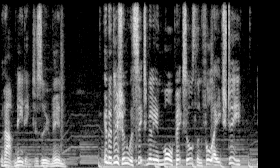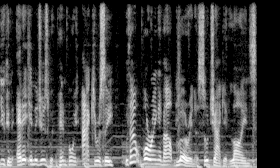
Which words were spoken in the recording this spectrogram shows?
without needing to zoom in. In addition, with 6 million more pixels than Full HD, you can edit images with pinpoint accuracy without worrying about blurriness or jagged lines.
